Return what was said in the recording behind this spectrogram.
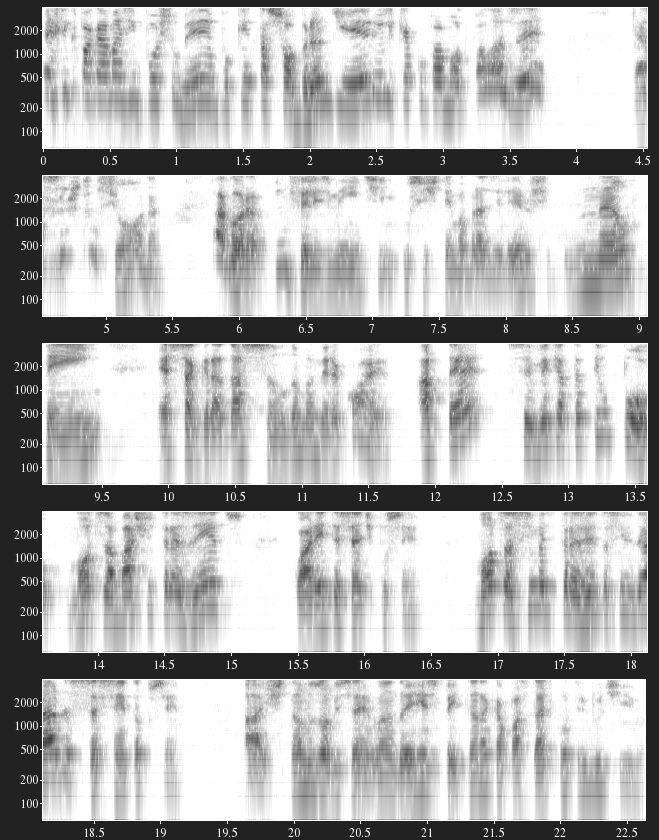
ele tem que pagar mais imposto mesmo, porque está sobrando dinheiro e ele quer comprar moto para lazer. É assim que funciona. Agora, infelizmente, o sistema brasileiro não tem essa gradação da maneira correta. Até você vê que até tem um pouco. Motos abaixo de 300, 47%. Motos acima de 300 cilindradas, 60%. Ah, estamos observando e respeitando a capacidade contributiva.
